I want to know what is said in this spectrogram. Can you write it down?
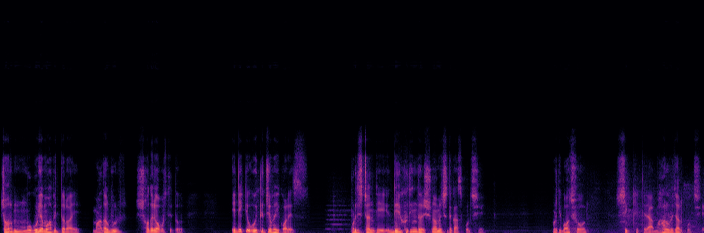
চর মুগুরিয়া মহাবিদ্যালয় মাদারপুর সদরে অবস্থিত। এটি একটি ঐতিহ্যবাহী কলেজ। প্রতিষ্ঠানটি দীর্ঘদিন ধরে সুনামের সাথে কাজ করছে। প্রতি বছর শিক্ষার্থীরা ভালো রেজাল্ট করছে।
